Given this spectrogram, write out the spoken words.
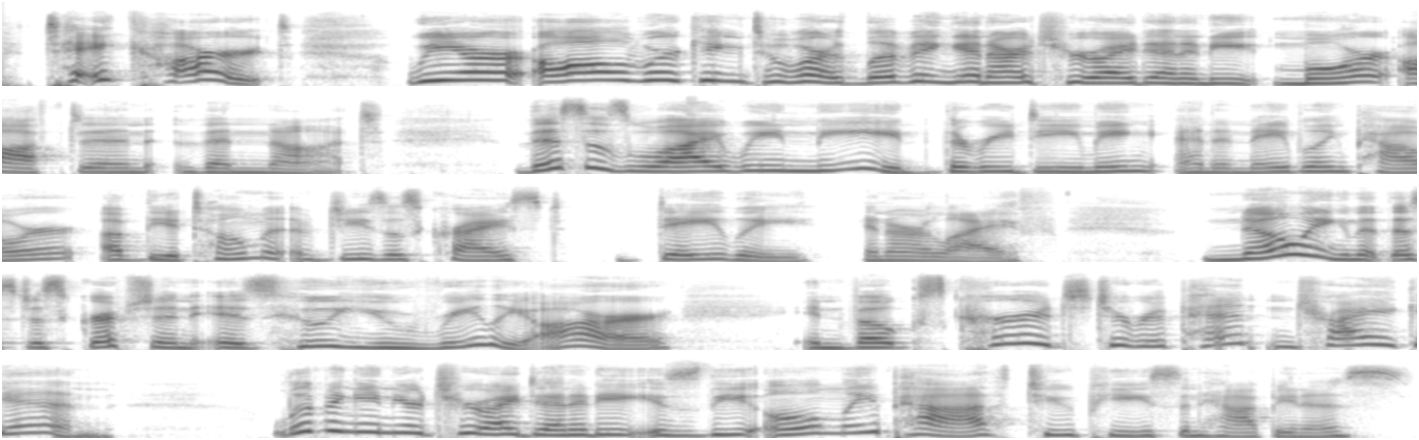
take heart. We are all working toward living in our true identity more often than not. This is why we need the redeeming and enabling power of the atonement of Jesus Christ daily in our life. Knowing that this description is who you really are invokes courage to repent and try again. Living in your true identity is the only path to peace and happiness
